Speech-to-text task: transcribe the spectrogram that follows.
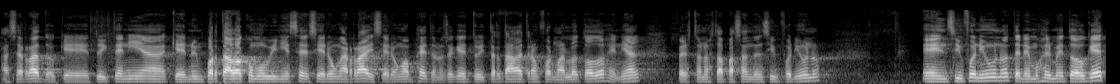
hace rato, que Twig tenía, que no importaba cómo viniese, si era un array, si era un objeto, no sé qué, Twig trataba de transformarlo todo, genial, pero esto no está pasando en Symfony 1. En Symfony 1 tenemos el método get,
